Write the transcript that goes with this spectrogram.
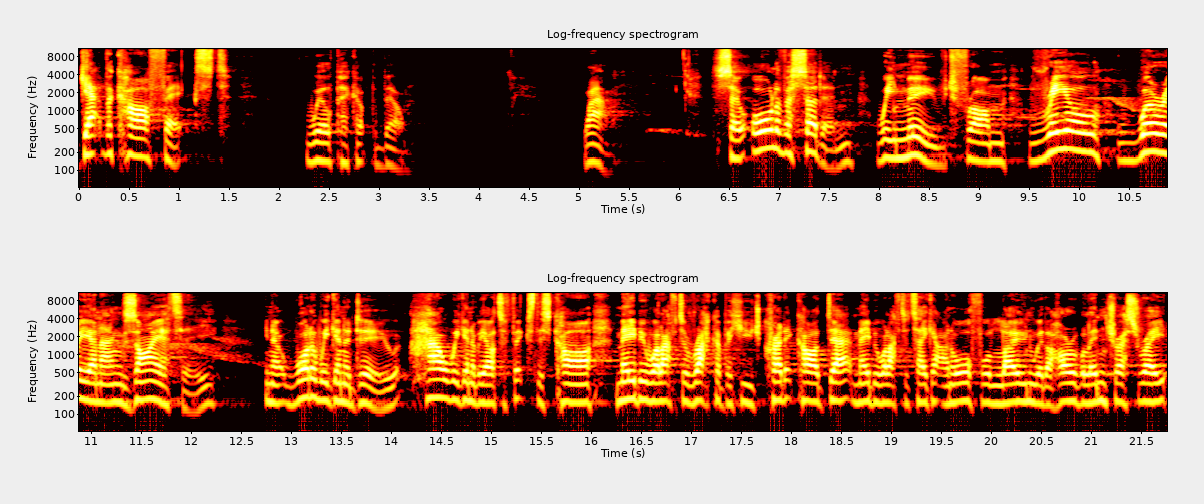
Get the car fixed. We'll pick up the bill. Wow. So all of a sudden, we moved from real worry and anxiety you know, what are we going to do? How are we going to be able to fix this car? Maybe we'll have to rack up a huge credit card debt. Maybe we'll have to take out an awful loan with a horrible interest rate.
